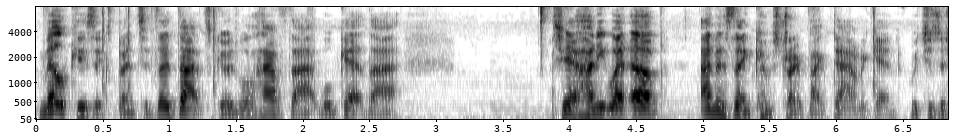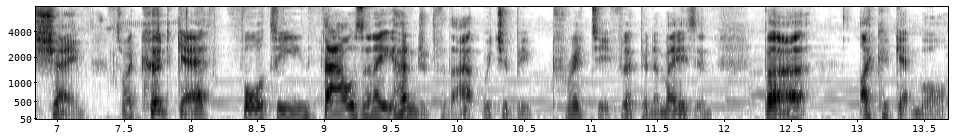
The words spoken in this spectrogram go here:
Milk is expensive, though that's good. We'll have that. We'll get that. So yeah, honey went up and has then come straight back down again, which is a shame. So I could get 14,800 for that, which would be pretty flipping amazing. But I could get more.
